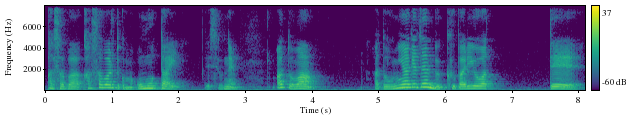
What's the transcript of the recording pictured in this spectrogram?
かさばかさばるとかまあ重たいですよね。あとはあとお土産全部配り終わって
